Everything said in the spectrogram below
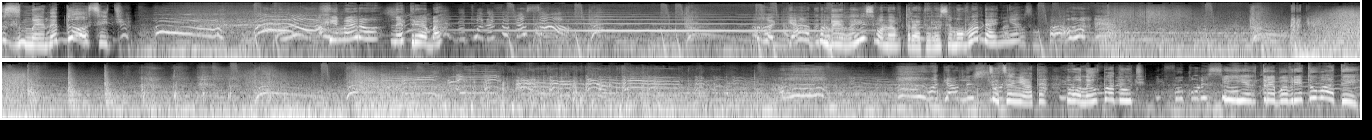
З мене досить. Хімеро, не треба. Дивись, вона втратила самовладання. Цуценята, вони впадуть. Їх треба врятувати.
